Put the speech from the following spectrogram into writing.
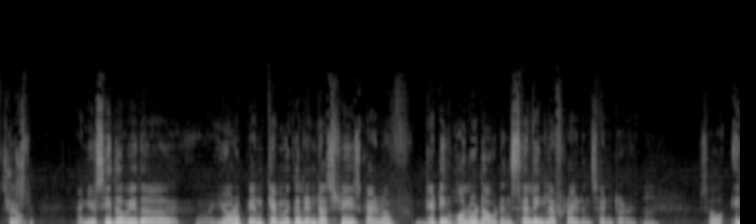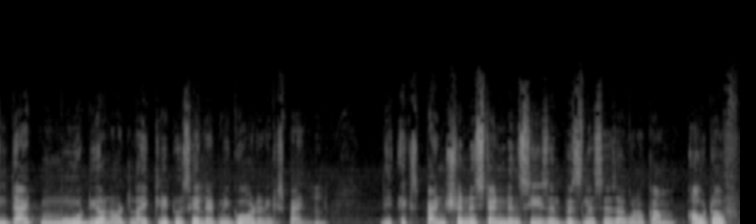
So it's, and you see the way the uh, European chemical industry is kind of getting hollowed out and selling left, right, and center. So in that mood, you're not likely to say, "Let me go out and expand." The expansionist tendencies and businesses are going to come out of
